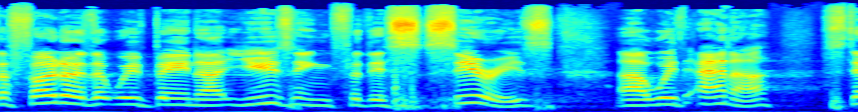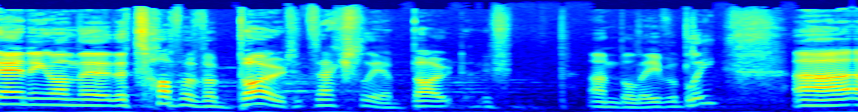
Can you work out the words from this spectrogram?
The photo that we've been uh, using for this series uh, with Anna standing on the, the top of a boat, it's actually a boat, if, unbelievably. Uh,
